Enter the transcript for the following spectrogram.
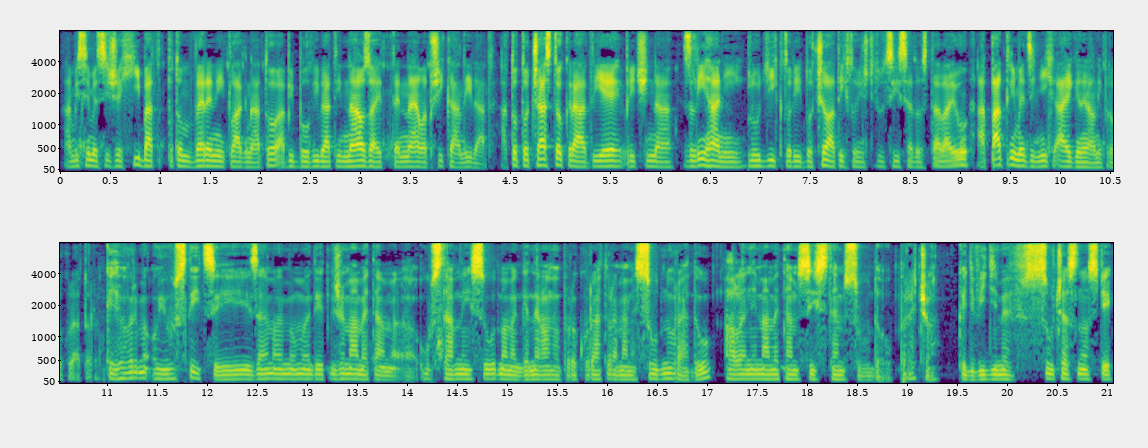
a myslíme si, že chýba potom verejný tlak na to, aby bol vybratý naozaj ten najlepší kandidát. A toto častokrát je príčina zlyhaní ľudí, ktorí do čela týchto inštitúcií sa dostávajú a patrí medzi nich aj generálny prokurátor. Keď hovoríme o justícii, zaujímavý moment je, že máme tam e, ústavný súd, máme generálneho prokurátora, máme súdnu radu, ale nemáme tam systém súdov. Prečo? Keď vidíme v súčasnosti,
